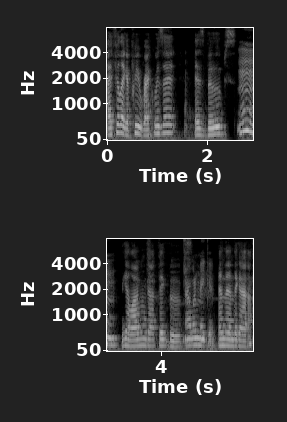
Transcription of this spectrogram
I feel like a prerequisite is boobs. Mm, Yeah, a lot of them got fake boobs, I wouldn't make it. and then they got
